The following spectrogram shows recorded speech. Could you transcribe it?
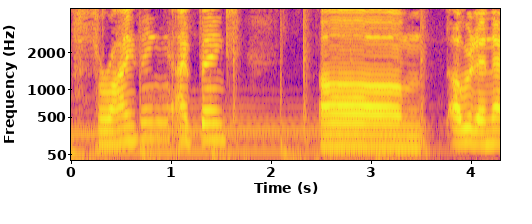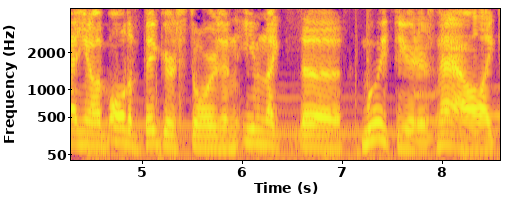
thriving. I think. Um, other than that, you know, all the bigger stores and even like the movie theaters now, like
